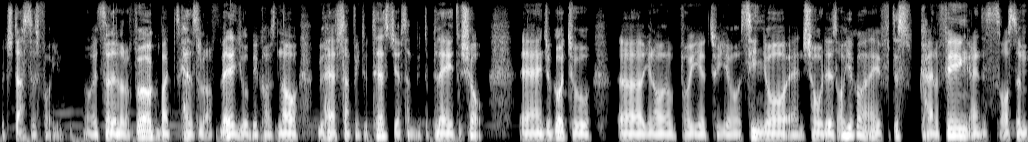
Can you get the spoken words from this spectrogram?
which does this for you. Well, it's not a lot of work, but it has a lot of value because now you have something to test, you have something to play, to show, and you go to, uh, you know, for probably to your senior and show this. Oh, here go, I have this kind of thing, and this is awesome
